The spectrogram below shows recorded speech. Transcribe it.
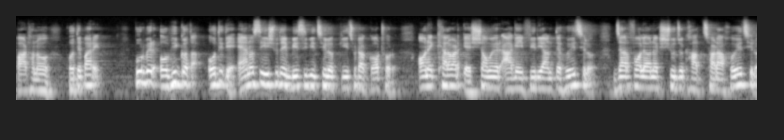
পাঠানো হতে পারে। পূর্বের অভিজ্ঞতা, অতীতে এনওসি ইস্যুতে বিসিবি ছিল কিছুটা কঠোর। অনেক খেলোয়াড়কে সময়ের আগেই ফিরিয়ে আনতে হয়েছিল, যার ফলে অনেক সুযোগ হাতছাড়া হয়েছিল।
